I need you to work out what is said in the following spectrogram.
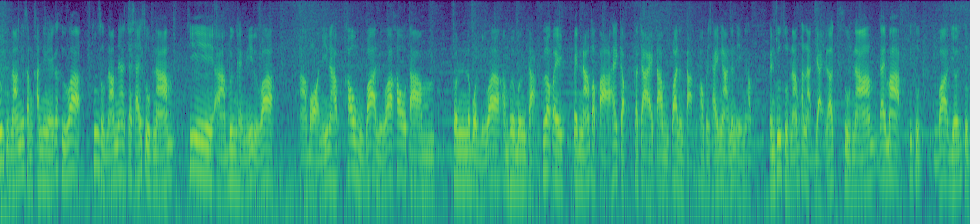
ทุ่นสูบน้ำนี้สำคัญยังไง ก็คือว่าทุ่นสูบน้ำเนี่ยจะใช้สูบน้ำที่บึงแห่งนี้หรือว่าบ่อนี้นะครับเข้าหมู่บ้านหรือว่าเข้าตามชนบทหรือว่าอำเภอเมืองต่าง เพื่อไปเป็นน้ำประปาให้กับกระจายตามหมู่บ้านต่างๆ เอาไปใช้งานนั่นเองนะครับเป็นทุ่นสูบน้ำขนาดใหญ่แล้วสูบน้ำได้มากที่สุดว่าเยอะที่สุด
